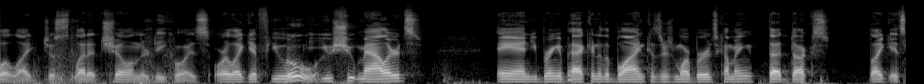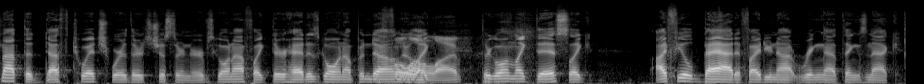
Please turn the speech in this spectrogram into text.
will like just let it chill in their decoys, or like if you Who? you shoot mallards, and you bring it back into the blind because there's more birds coming. That ducks like it's not the death twitch where there's just their nerves going off. Like their head is going up and down. full They're like alive. they're going like this. Like I feel bad if I do not wring that thing's neck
